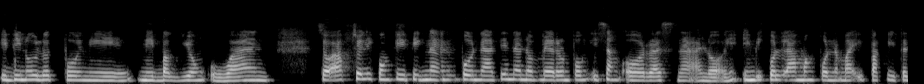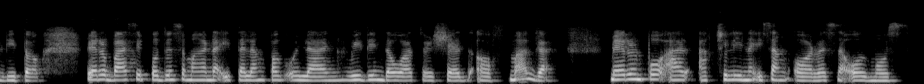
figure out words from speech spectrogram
idinulot po ni, ni Bagyong Uwan. So actually kung titignan po natin ano meron pong isang oras na ano hindi ko lamang po na maipakita dito pero base po dun sa mga naitalang pag-ulan within the watershed of Maga meron po ah, actually na isang oras na almost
